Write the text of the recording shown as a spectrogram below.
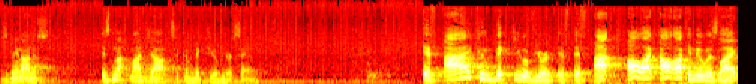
just being honest, it's not my job to convict you of your sin. If I convict you of your, if, if I, all I, all I can do is like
